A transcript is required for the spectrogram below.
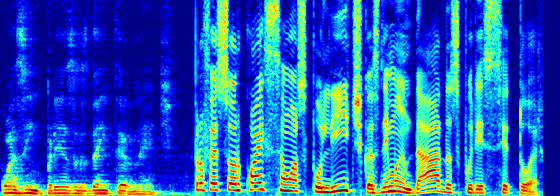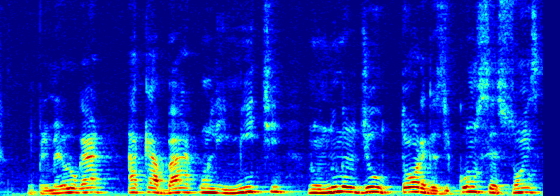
com as empresas da internet. Professor, quais são as políticas demandadas por esse setor? Em primeiro lugar, acabar com o limite no número de outorgas de concessões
